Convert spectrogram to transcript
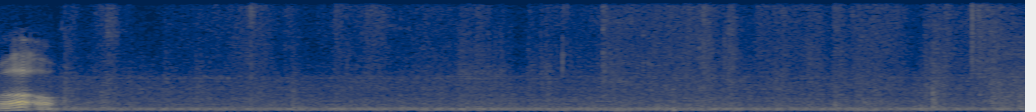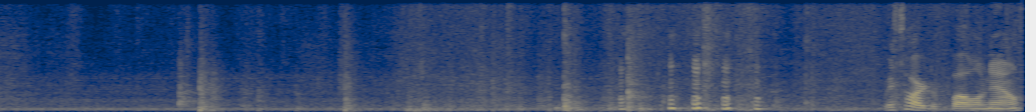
Uh oh. It's hard to follow now.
